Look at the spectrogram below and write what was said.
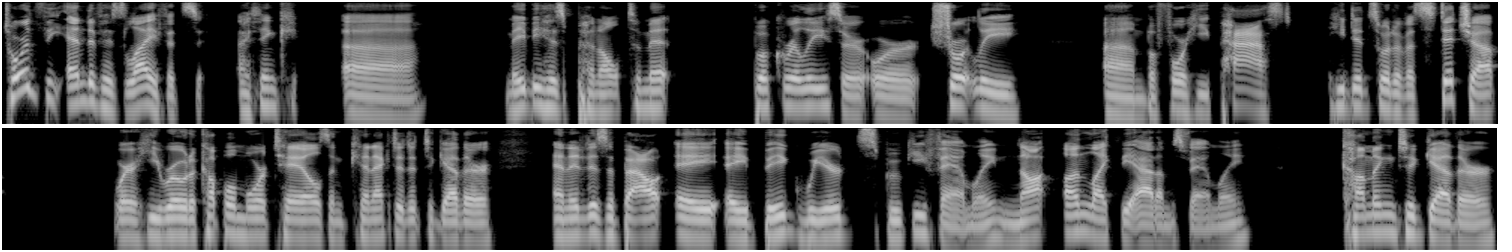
towards the end of his life, it's, I think, uh, maybe his penultimate book release or, or shortly um, before he passed, he did sort of a stitch up where he wrote a couple more tales and connected it together. And it is about a, a big, weird, spooky family, not unlike the Addams family, coming together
